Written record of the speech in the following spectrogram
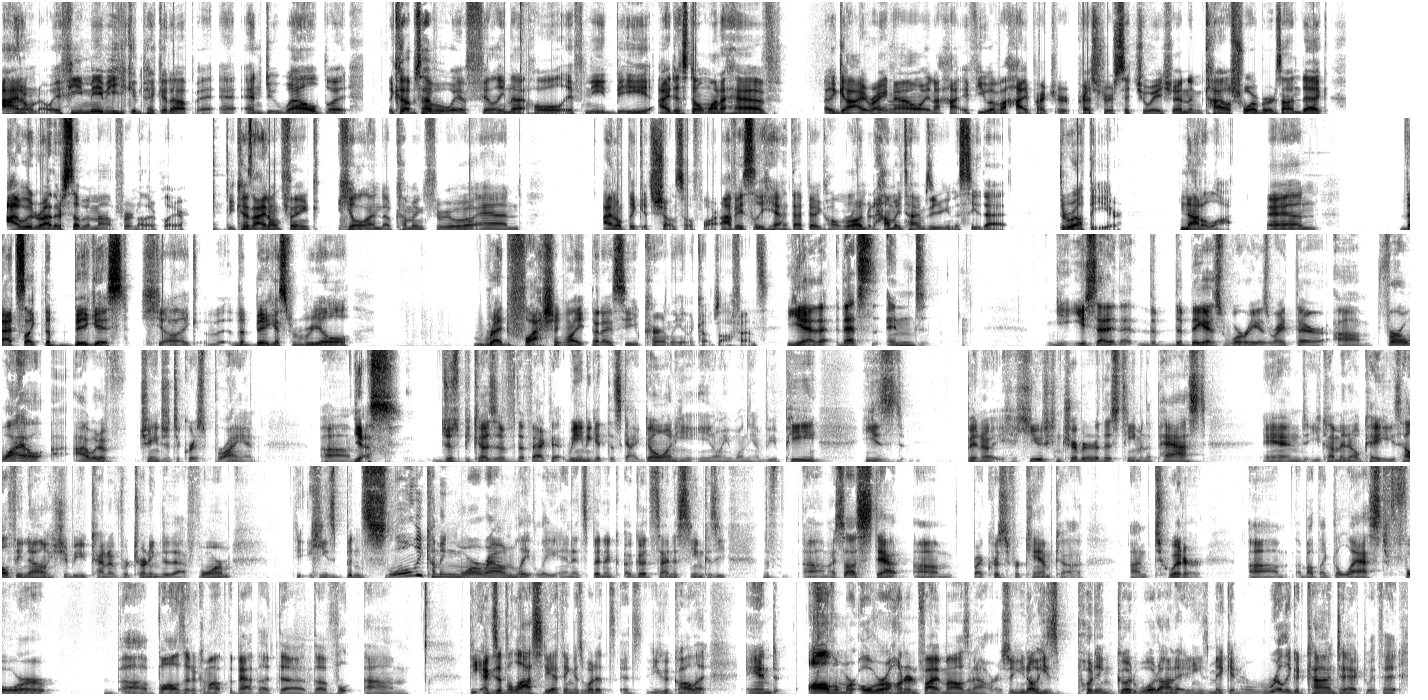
I don't know if he maybe he can pick it up and do well, but the Cubs have a way of filling that hole if need be. I just don't want to have a guy right now in a high. If you have a high pressure pressure situation and Kyle Schwarber's on deck, I would rather sub him out for another player because I don't think he'll end up coming through and. I don't think it's shown so far. Obviously, he had that big home run, but how many times are you going to see that throughout the year? Not a lot. And that's like the biggest like the biggest real red flashing light that I see currently in the Cubs offense. Yeah, that that's and you, you said it that the the biggest worry is right there. Um, for a while, I- would have changed it to Kris Bryant. Um, Yes. just because of the fact that we need to get this guy going. He, you know, he won the MVP. He's been a huge contributor to this team in the past. And you come in, okay, he's healthy now. He should be kind of returning to that form. He- He's been slowly coming more around lately, and it's been a, a good sign to see him because he. Um, I saw a stat um, by Christopher Kamka on Twitter um, about like the last four uh, balls that have come out the bat, the the the um, the exit velocity, I think is what it's, it's you could call it, and all of them were over 105 miles an hour. So you know he's putting good wood on it and he's making really good contact with it.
